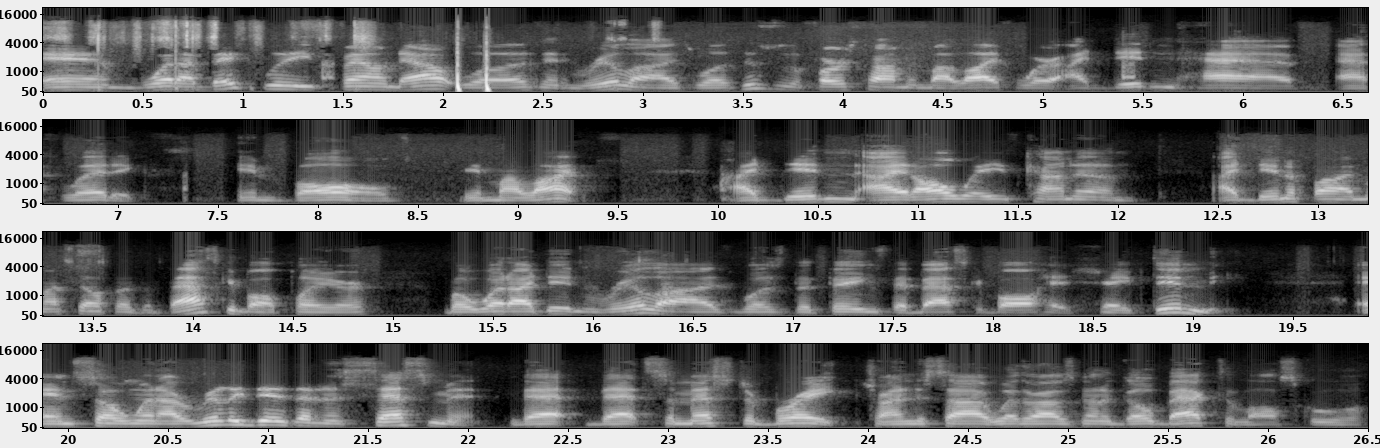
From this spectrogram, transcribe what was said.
And what I basically found out was and realized was this was the first time in my life where I didn't have athletics involved in my life. I didn't, I had always kind of identified myself as a basketball player, but what I didn't realize was the things that basketball had shaped in me. And so when I really did an assessment that that semester break, trying to decide whether I was going to go back to law school,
